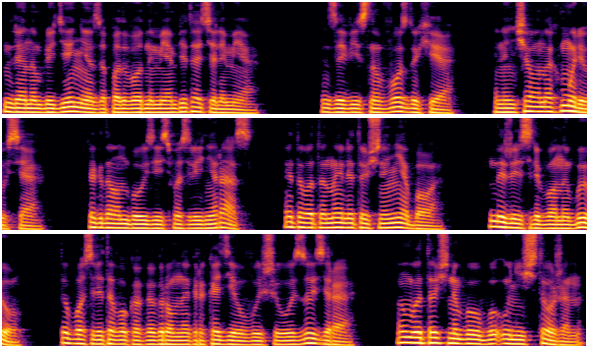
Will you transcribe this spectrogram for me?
для наблюдения за подводными обитателями. Зависнув в воздухе, Линчао нахмурился. Когда он был здесь последний раз, этого тоннеля точно не было. Даже если бы он и был, то после того, как огромный крокодил вышел из озера, он бы точно был бы уничтожен.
